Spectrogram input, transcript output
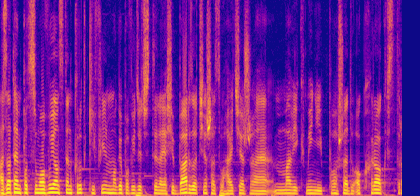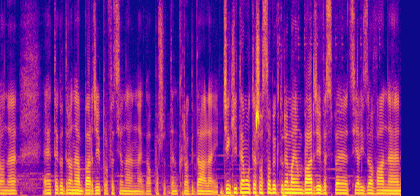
A zatem podsumowując ten krótki film, mogę powiedzieć tyle. Ja się bardzo cieszę, słuchajcie, że Mavic Mini poszedł o krok w stronę e, tego drona bardziej profesjonalnego, poszedł ten krok dalej. Dzięki temu też osoby, które mają bardziej wyspecjalizowane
